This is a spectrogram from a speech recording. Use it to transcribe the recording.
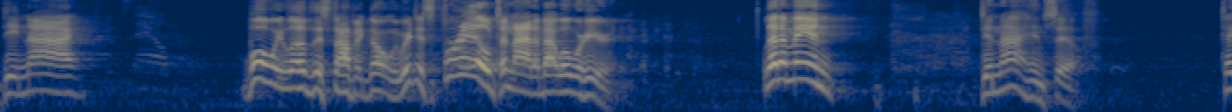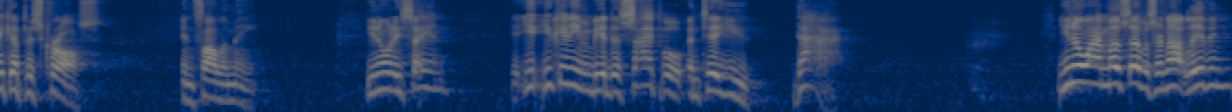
deny. Himself. Boy, we love this topic, don't we? We're just thrilled tonight about what we're hearing. Let a man deny himself, take up his cross, and follow me. You know what he's saying? You, you can't even be a disciple until you die. You know why most of us are not living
